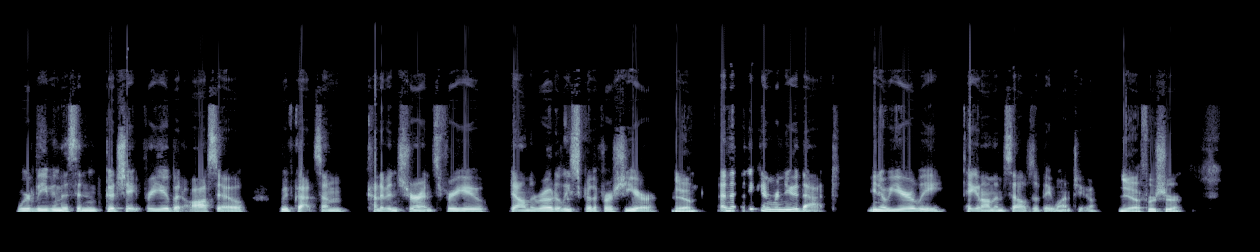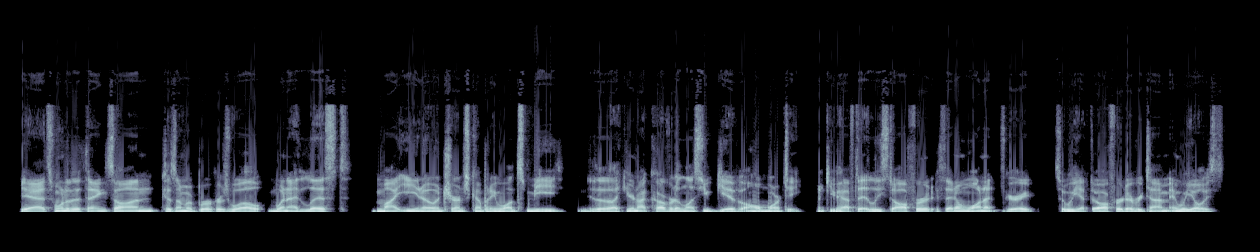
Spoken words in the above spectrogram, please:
we're leaving this in good shape for you, but also we've got some kind of insurance for you down the road, at least for the first year. Yeah. And then they can renew that, you know, yearly, take it on themselves if they want to. Yeah, for sure. Yeah, it's one of the things on because I'm a broker as well. When I list my you know insurance company wants me, they're like, you're not covered unless you give a home warranty. Like you have to at least offer it. If they don't want it, great. So we have to offer it every time, and we always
